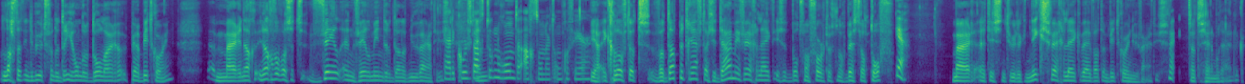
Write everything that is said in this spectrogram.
lag dat in de buurt van de 300 dollar per bitcoin. Maar in elk, in elk geval was het veel en veel minder dan het nu waard is. Ja, de koers lag En- toen rond de 800 ongeveer. Ja, ik geloof dat wat dat betreft, als je daarmee vergelijkt, is het bod van Fortress nog best wel tof. Ja. Maar het is natuurlijk niks vergeleken bij wat een bitcoin nu waard is. Nee. Dat is helemaal duidelijk.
